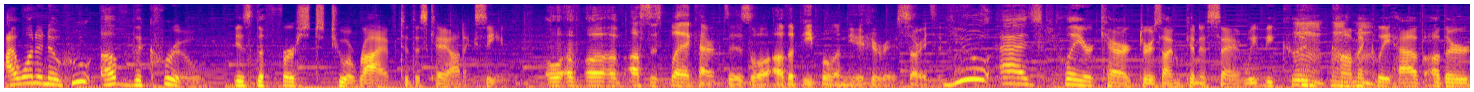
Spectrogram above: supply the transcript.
I want to know who of the crew is the first to arrive to this chaotic scene. Or of, or of us as player characters or other people in the Uhuru. Sorry to. You as player characters, I'm gonna say we, we could Mm, mm, comically have other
